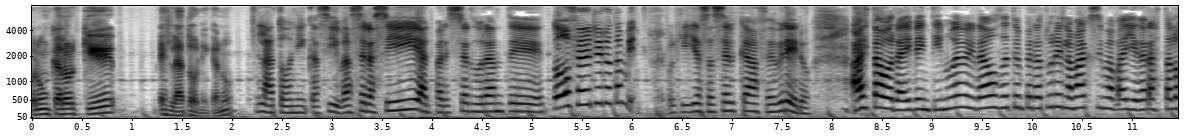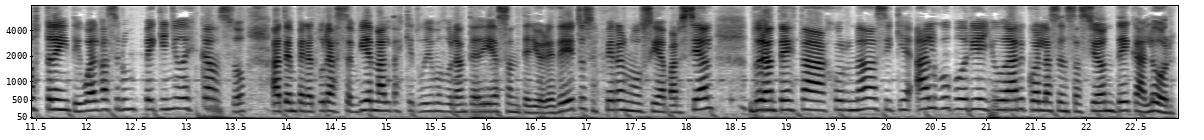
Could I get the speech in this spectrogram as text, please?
Con un calor que es la tónica, ¿no? La tónica, sí, va a ser así al parecer durante todo febrero también, porque ya se acerca febrero. A esta hora hay 29 grados de temperatura y la máxima va a llegar hasta los 30. Igual va a ser un pequeño descanso a temperaturas bien altas que tuvimos durante días anteriores. De hecho, se espera nubosidad parcial durante esta jornada, así que algo podría ayudar con la sensación de calor.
